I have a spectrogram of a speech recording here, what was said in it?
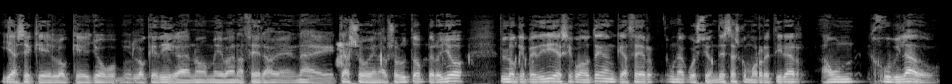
ya sé que lo que yo, lo que diga no me van a hacer caso en absoluto, pero yo lo que pediría es que cuando tengan que hacer una cuestión de estas como retirar a un jubilado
